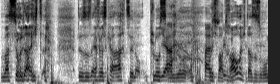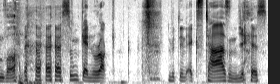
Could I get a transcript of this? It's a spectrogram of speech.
Was so leicht, das ist FSK 18 plus, ja, also ich war traurig, dass es rum war. Sunken Rock. Mit den Ekstasen, yes.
